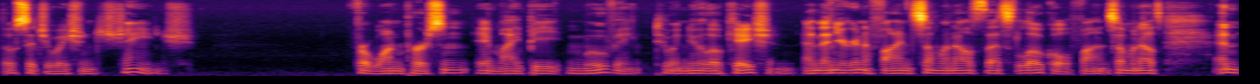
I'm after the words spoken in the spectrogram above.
those situations change. For one person, it might be moving to a new location, and then you're going to find someone else that's local, find someone else. And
